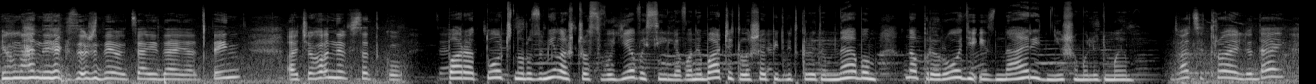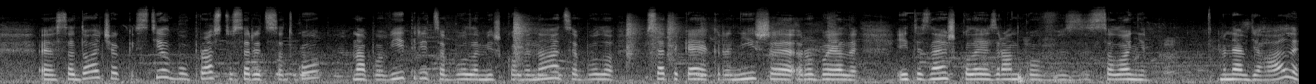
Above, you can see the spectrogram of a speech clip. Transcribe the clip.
І в мене, як завжди, оця ідея тинь, а чого не в садку? Пара точно розуміла, що своє весілля вони бачать лише під відкритим небом на природі із найріднішими людьми. 23 людей, е, садочок, стіл був просто серед садку на повітрі. Це була мішковина, це було все таке, як раніше робили. І ти знаєш, коли я зранку в салоні мене вдягали.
